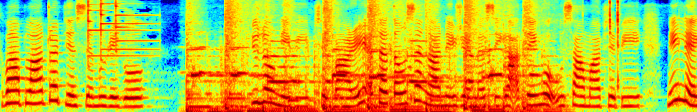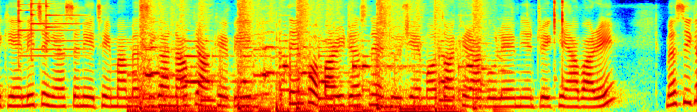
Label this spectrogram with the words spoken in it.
ကမ္ဘာဖလားအတွက်ပြင်ဆင်မှုတွေကိုပြုလုပ်နေပြီဖြစ်ပါတယ်အသက်35နှစ်အရွယ်မက်ဆီကအသင်းကိုဦးဆောင်มาဖြစ်ပြီးနေ့လည်ခင်းလေ့ကျင့်ခန်းစနစ်အချိန်မှာမက်ဆီကနောက်ပြောင်ခဲ့ပြီးအသင်းဖော်ပါရီဒက်စ်နဲ့အတူရဲမောသွားခဲ့တာကိုလည်းမြင်တွေ့ခဲ့ရပါတယ် မက်ဆီက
